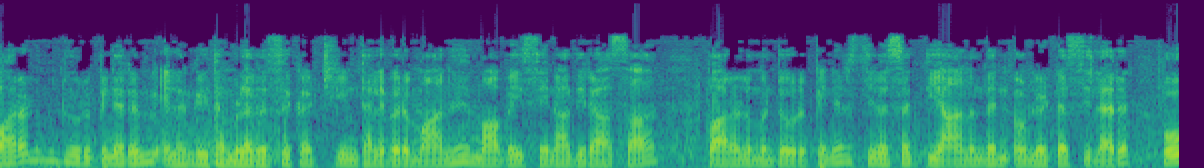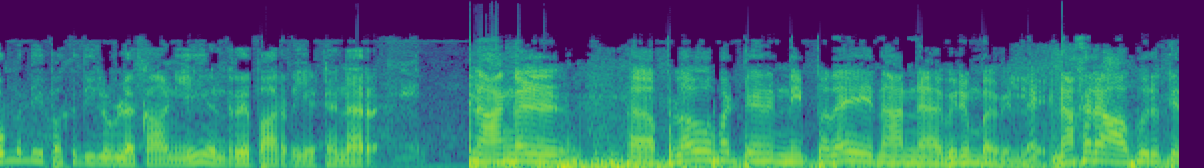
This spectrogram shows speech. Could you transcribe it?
பாராளுமன்ற உறுப்பினரும் இலங்கை தமிழரசு கட்சியின் தலைவருமான மாவை சேனாதிராசா பாராளுமன்ற உறுப்பினர் சிவசக்தி ஆனந்தன் உள்ளிட்ட சிலர் ஓமந்தி பகுதியில் உள்ள காணியை இன்று பார்வையிட்டனர். நாங்கள் பிளவுபட்டு நிற்பதை நான் விரும்பவில்லை. நகர அபிவிருத்தி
